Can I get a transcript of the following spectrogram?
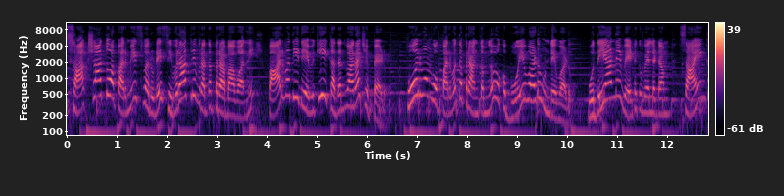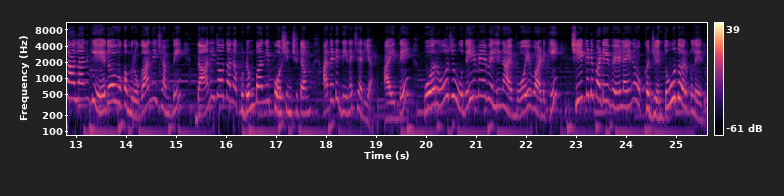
సాక్షాత్తు ఆ పరమేశ్వరుడే శివరాత్రి వ్రత ప్రభావాన్ని పార్వతీదేవికి ఈ కథ ద్వారా చెప్పాడు. పూర్వం ఓ పర్వత ప్రాంతంలో ఒక బోయవాడు ఉండేవాడు. ఉదయాన్నే వేటకు వెళ్ళటం సాయంకాలానికి ఏదో ఒక మృగాన్ని చంపి దానితో తన కుటుంబాన్ని పోషించటం అతడి దినచర్య. అయితే ఓ రోజు ఉదయమే వెళ్ళిన ఆ బోయవాడికి చీకటి పడే వేళైన ఒక్క జంతువు దొరకలేదు.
